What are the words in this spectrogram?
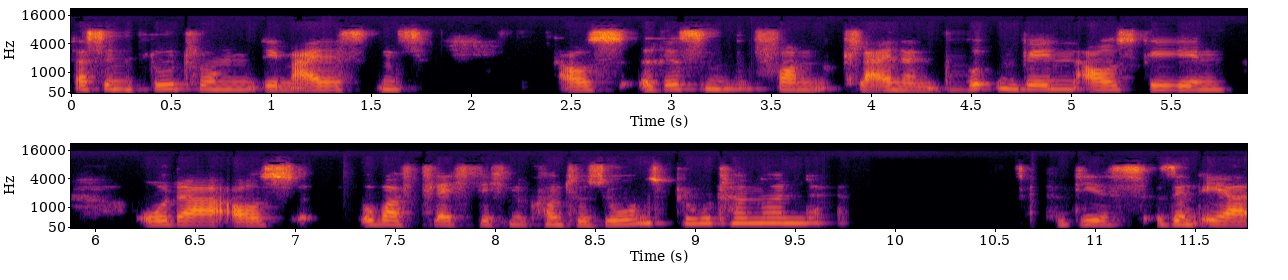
Das sind Blutungen, die meistens aus Rissen von kleinen Brückenvenen ausgehen oder aus oberflächlichen Kontusionsblutungen. Dies sind eher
